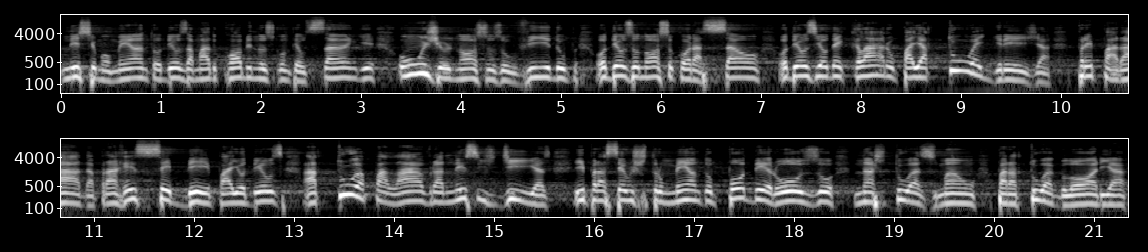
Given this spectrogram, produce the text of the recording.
neste momento, oh Deus amado, cobre-nos com teu sangue, unge os nossos ouvidos, oh Deus, o nosso coração, oh Deus, e eu declaro, Pai, a tua igreja preparada para receber, Pai, oh Deus, a tua palavra nesses dias e para ser um instrumento poderoso nas tuas mãos para a tua glória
